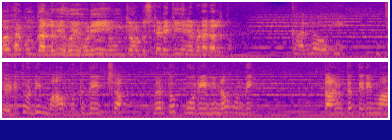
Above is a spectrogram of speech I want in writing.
ਓਏ ਫਿਰ ਕੋਈ ਗੱਲ ਵੀ ਹੋਈ ਹੋਣੀ ਉਹ ਕਿਉਂ ਡੁਸਕੇ ਡਿੱਗੀ ਜਾਨੇ ਬਣਾ ਗੱਲ ਤੋਂ? ਗੱਲ ਉਹੀ ਜਿਹੜੀ ਤੁਹਾਡੀ ਮਾਂ ਪੁੱਤ ਦੀ ਇੱਛਾ ਮੇਰੇ ਤੋਂ ਪੂਰੀ ਨਹੀਂ ਨਾ ਹੁੰਦੀ ਤਾਂ ਹੀ ਤਾਂ ਤੇਰੀ ਮਾਂ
